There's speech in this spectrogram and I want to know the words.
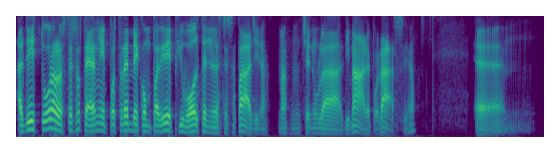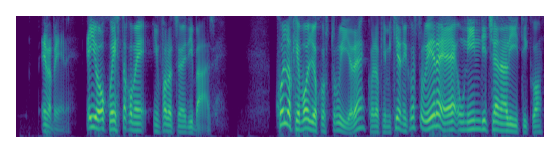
addirittura lo stesso termine potrebbe comparire più volte nella stessa pagina, no? non c'è nulla di male, può darsi, no? eh, e va bene. E io ho questo come informazione di base. Quello che voglio costruire, quello che mi chiedono di costruire è un indice analitico.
